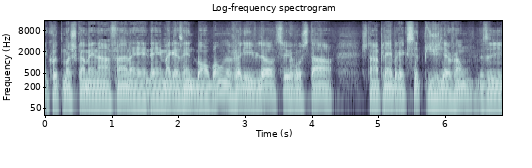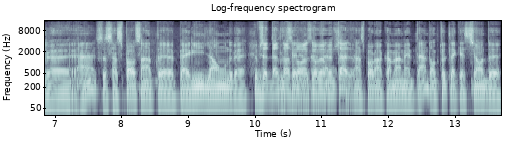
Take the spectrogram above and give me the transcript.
Écoute, moi, je suis comme un enfant dans, un magasin de bonbons. Là. J'arrive là, c'est Eurostar. Je suis en plein Brexit puis gilet jaune. Je veux dire, euh, hein? ça, se passe entre euh, Paris, Londres. Vous êtes dans le transport en commun en même temps. Le transport en commun en même temps. Donc, toute la question de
